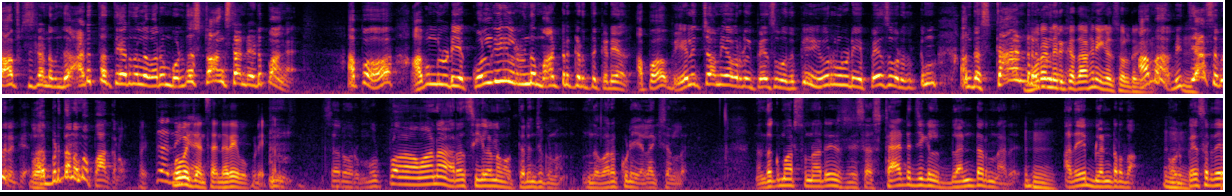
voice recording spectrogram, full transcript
சாஃப்ட் ஸ்டாண்ட் வந்து அடுத்த தேர்தலில் வரும்பொழுது ஸ்ட்ராங் ஸ்டாண்ட் எடுப்பாங்க. அப்போ அவங்களுடைய கொள்கையில் இருந்து மாற்று கருத்து கிடையாது. அப்போ வேலுச்சாமி அவர்கள் பேசுவதற்கும் இவர்களுடைய பேசுவதற்கும் அந்த ஸ்டாண்ட் இருக்கதாக நீங்கள் சொல்றீங்க. ஆமா வித்தியாசம் இருக்கு. அப்படித்தான் நம்ம பார்க்கிறோம். சார் நிறைவு கூட. சார் ஒரு முற்பமான அரசியலை நம்ம தெரிஞ்சுக்கணும் இந்த வரக்கூடிய எலெக்ஷன்ல. நந்தகுமார் சொன்னாரு ஸ்ட்ராட்டஜிக்கல் பிளண்டர்னாரு அதே பிளண்டர் தான். அவர் பேசுறதே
